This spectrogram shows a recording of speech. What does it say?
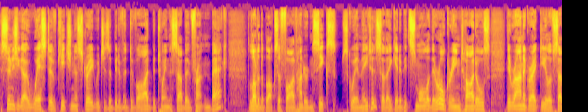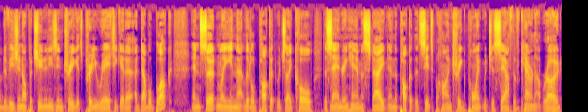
As soon as you go west of Kitchener Street, which is a bit of a divide between the suburb front and back, a lot of the blocks are 506 square metres, so they get a bit smaller. They're all green titles. There aren't a great deal of subdivision opportunities in Trigg. It's pretty rare to get a, a double block, and certainly in that little pocket which they call the Sandringham Estate and the pocket that sits behind Trigg Point, which is south of Karrinyup Road,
